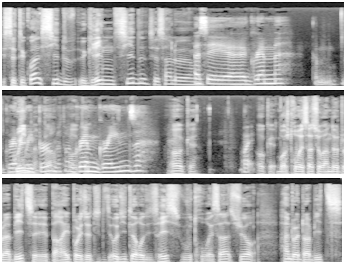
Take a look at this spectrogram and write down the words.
C'était quoi, Seed, Green Seed, c'est ça le? Ah, c'est euh, Grim, comme Grim, Grim, Reaper, ok. Grim Grains. Ok. Ouais. Ok. Bon, je trouvais ça sur 100 Rabbits et pareil pour les audi- auditeurs auditrices, vous trouverez ça sur 100 Rabbits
